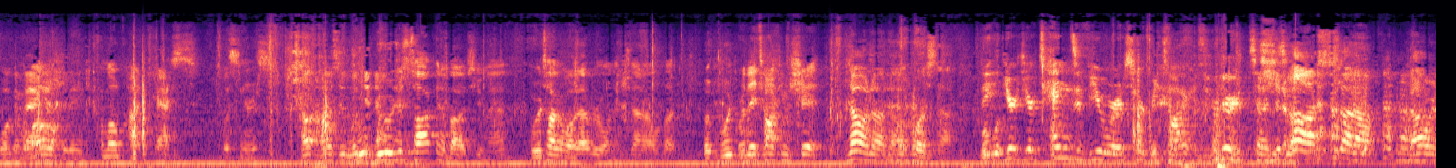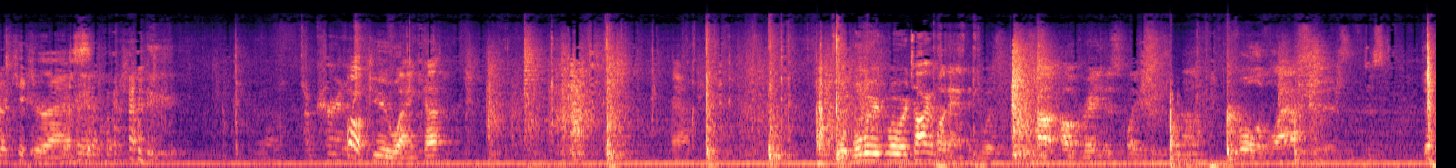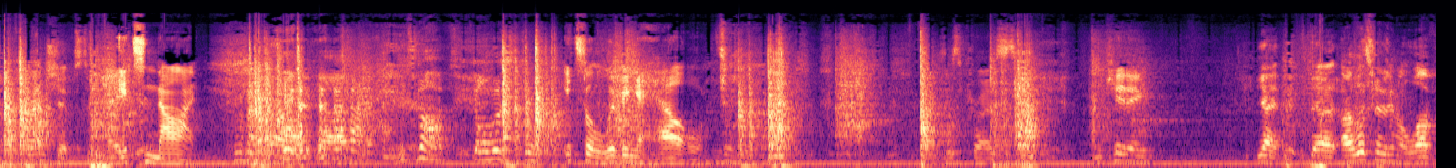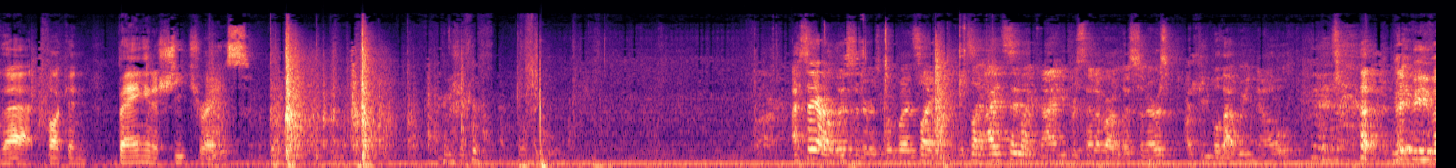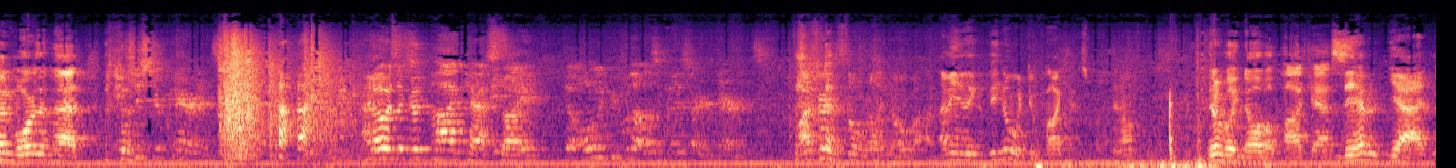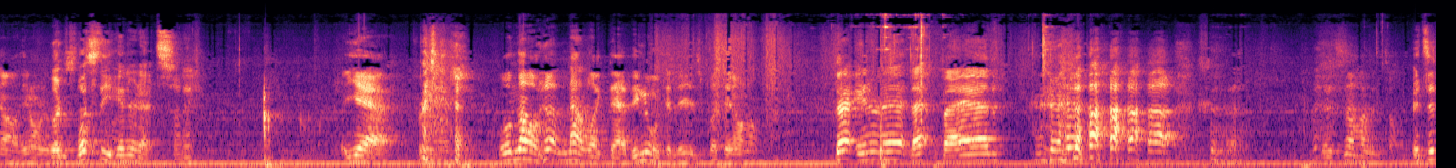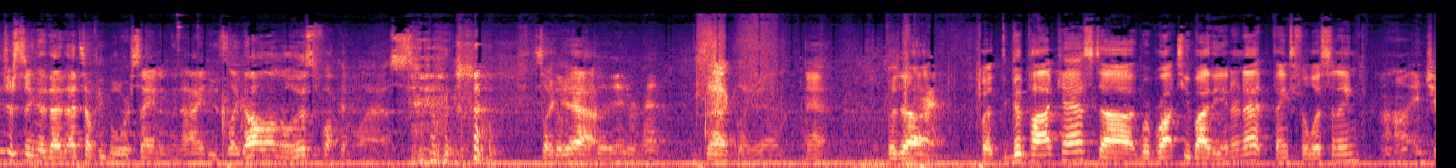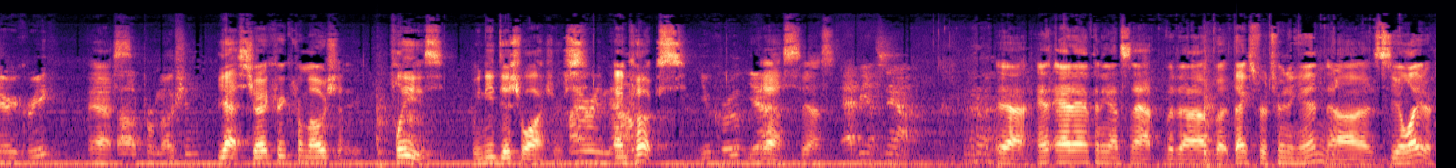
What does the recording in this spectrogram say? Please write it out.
welcome back, Hello, Anthony. hello, podcast listeners. How, how's it We, looking? we down were just talking about you, man. We were talking about everyone in general, but but we, Were they talking shit? No, no, no. Of course not. The- We- we- your, your tens of viewers heard me talking. Your tens Shit of- Oh, shut up! now we're gonna kick your ass. I'm currently. Fuck you, Wanka. Yeah. What, what, we were, what we were talking about, Anthony, was how, how great this place is, how full of laughs it is, and just the friendships to be made. It's here. not. Oh, It's not. Don't listen to it. It's a living hell. Jesus Christ. I'm kidding. Yeah, the, the, our listeners are gonna love that. Fucking banging a sheet trays. I say our listeners, but, but it's like it's like I'd say like ninety percent of our listeners are people that we know. Maybe even more than that. It's just your parents. that it's a good podcast, son. The only people that listen to this are your parents. My parents don't really know about. It. I mean, they, they know we do podcasts, but they don't. They don't really know about podcasts. They haven't. Yeah, no, they don't really. Look, what's the internet, Sonny? Yeah, pretty much. well, no, not, not like that. They know what it is, but they don't know. That internet, that bad. That's not how they talk. It's interesting that, that that's how people were saying in the '90s. Like, how long will this fucking last? it's like, The- yeah, The internet. exactly. Yeah. yeah. But uh, but the good podcast. Uh, we're brought to you by the internet. Thanks for listening. Uh huh. And Cherry Creek Yes. uh, promotion. yes. Cherry Creek promotion. Please, we need dishwashers Hiring now. and cooks. You crew. Yeah. Yes. Yes. Add me on Snap. Yeah, and, and Anthony on Snap. But uh, but thanks for tuning in. Uh, see you later.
